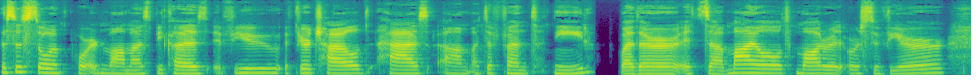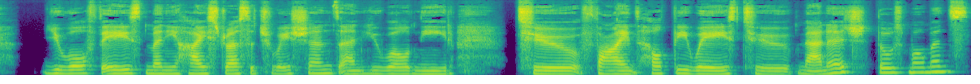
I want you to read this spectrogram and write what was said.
This is so important, mamas, because if you, if your child has um, a different need, whether it's uh, mild, moderate, or severe, you will face many high stress situations and you will need to find healthy ways to manage those moments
